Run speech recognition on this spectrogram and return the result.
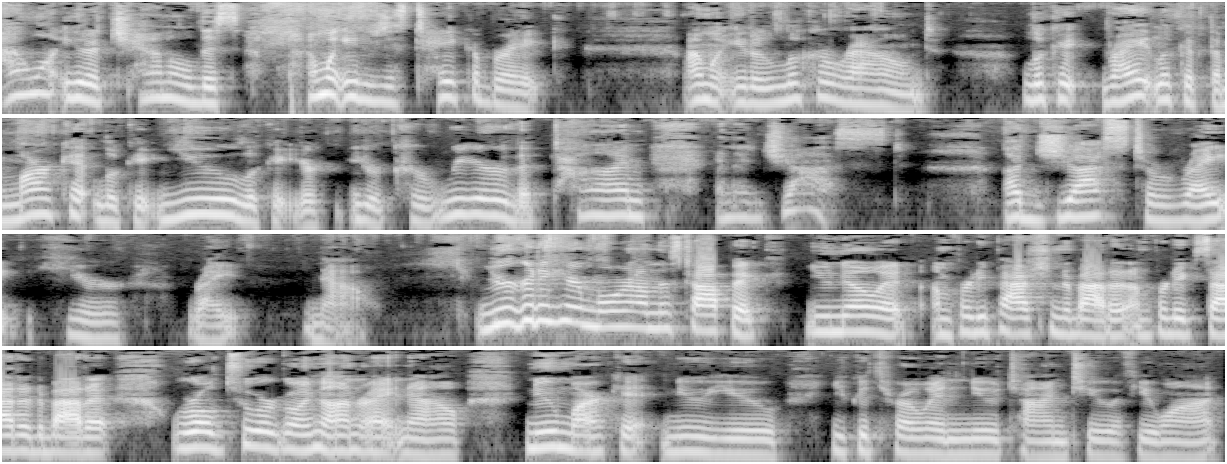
I want you to channel this. I want you to just take a break. I want you to look around look at right look at the market look at you look at your your career the time and adjust adjust to right here right now. You're going to hear more on this topic. You know it. I'm pretty passionate about it. I'm pretty excited about it. World tour going on right now. New market, new you. You could throw in new time too if you want.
